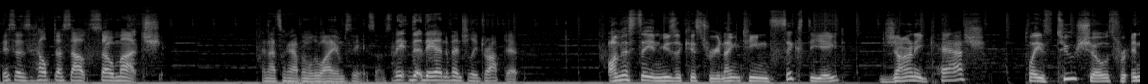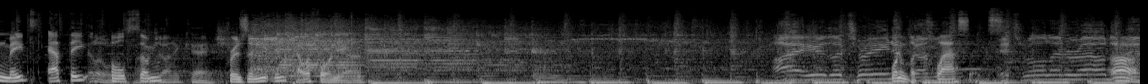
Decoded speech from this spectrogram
This has helped us out so much. And that's what happened with the YMCA songs. They, they, they eventually dropped it. On this day in music history, 1968, Johnny Cash plays two shows for inmates at the Folsom prison in California. I One of the classics. Oh.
